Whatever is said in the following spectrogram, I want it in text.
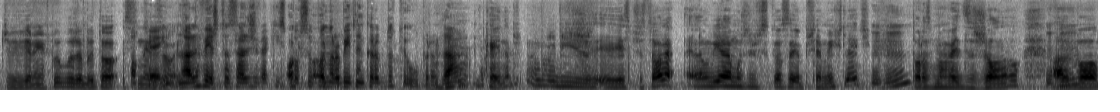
czy wywierania wpływu, żeby to Okej, sygnalizować? no ale wiesz, to zależy w jaki sposób on robi ten krok do tyłu, prawda? Mhm, Okej, no, no widzisz, że jest przy stole, ale mówię, ja muszę wszystko sobie przemyśleć, Mhm. porozmawiać z żoną, albo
